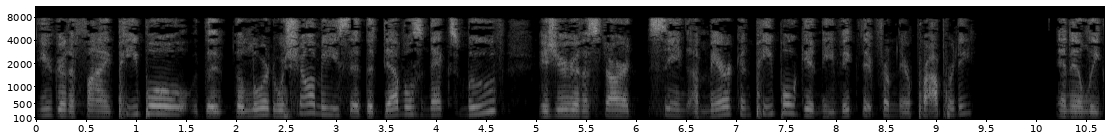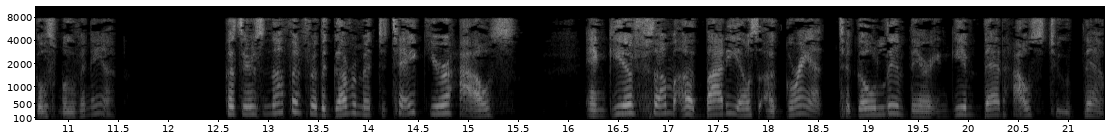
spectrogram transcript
You're going to find people, the, the Lord was showing me, he said the devil's next move is you're going to start seeing American people getting evicted from their property and illegals moving in. Cause there's nothing for the government to take your house and give somebody else a grant to go live there and give that house to them.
